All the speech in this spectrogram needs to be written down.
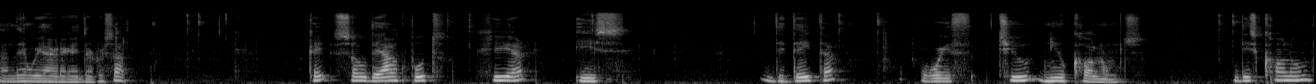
and then we aggregate the result. Okay, so the output here is the data with two new columns. This column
